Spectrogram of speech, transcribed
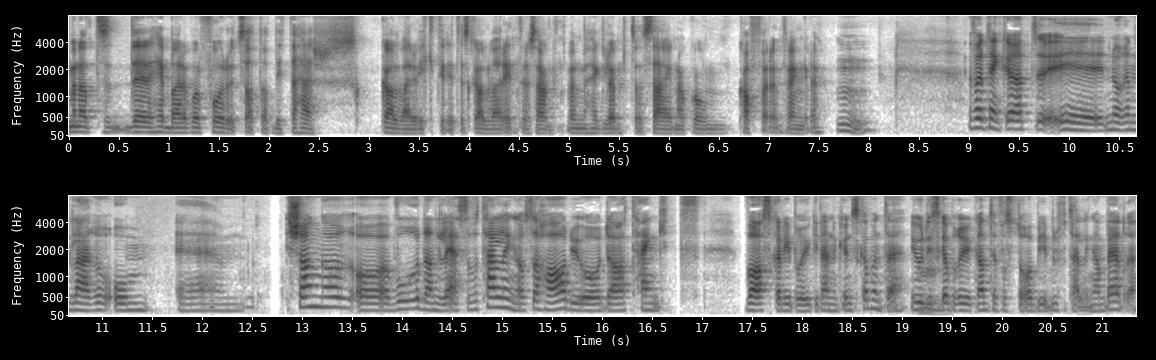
men at det har bare vært forutsatt at dette her skal være viktig, dette skal være interessant. Men vi har glemt å si noe om hvorfor en trenger det. Mm. For jeg tenker at når en lærer om sjanger og hvordan lese fortellinger, så har du jo da tenkt hva skal de bruke denne kunnskapen til? Jo, de skal mm. bruke den til å forstå bibelfortellingene bedre.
